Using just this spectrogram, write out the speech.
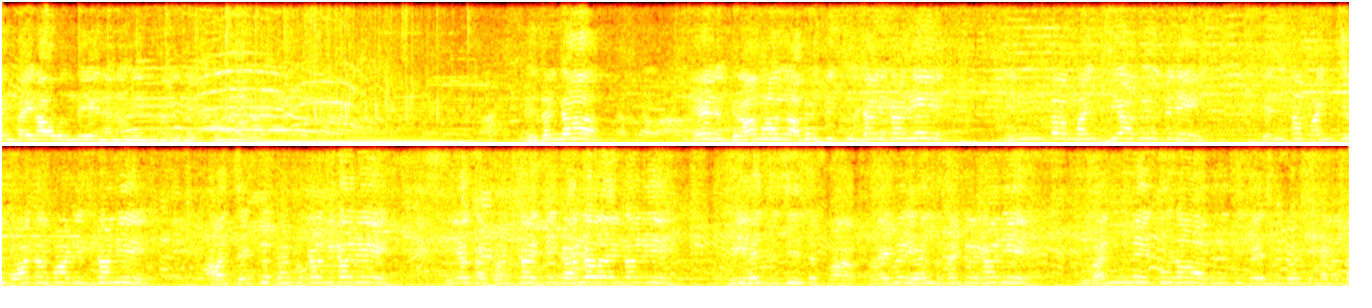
ఎంతైనా ఉంది అని నేను తెలియజేసుకున్నాను నిజంగా నేను గ్రామాల్లో అభివృద్ధి చూశాను కానీ ఇంత మంచి అభివృద్ధిని ఇంత మంచి వాటర్ బాడీస్ కానీ ఆ చెట్ల పెంపకాన్ని కానీ ఈ యొక్క పంచాయతీ కార్యాలయం కానీ పిహెచ్సి ప్రైమరీ హెల్త్ సెంటర్ కానీ ఇవన్నీ కూడా అభివృద్ధి చేసినటువంటి ఘనత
